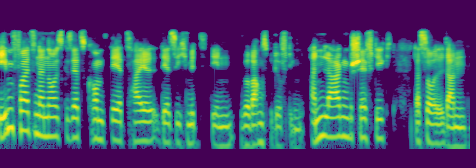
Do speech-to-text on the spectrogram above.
Ebenfalls in ein neues Gesetz kommt der Teil, der sich mit den überwachungsbedürftigen Anlagen beschäftigt. Das soll dann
